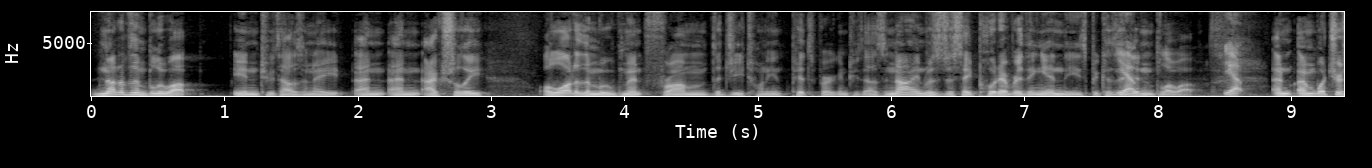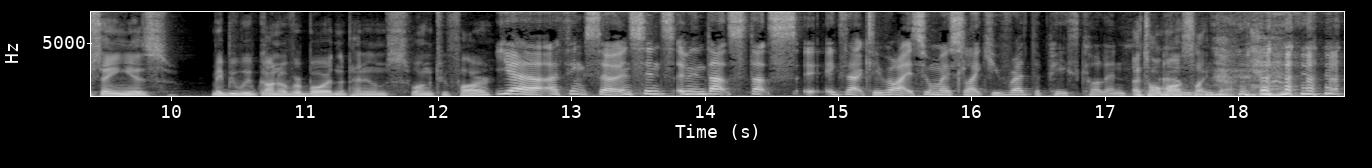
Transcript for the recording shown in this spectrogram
None of them blew up in 2008, and and actually a lot of the movement from the G20 in Pittsburgh in 2009 was to say put everything in these because they yep. didn't blow up. Yep. And and what you're saying is maybe we've gone overboard and the pendulum swung too far. Yeah, I think so. And since I mean that's that's exactly right. It's almost like you've read the piece, Colin. It's almost um, like that.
